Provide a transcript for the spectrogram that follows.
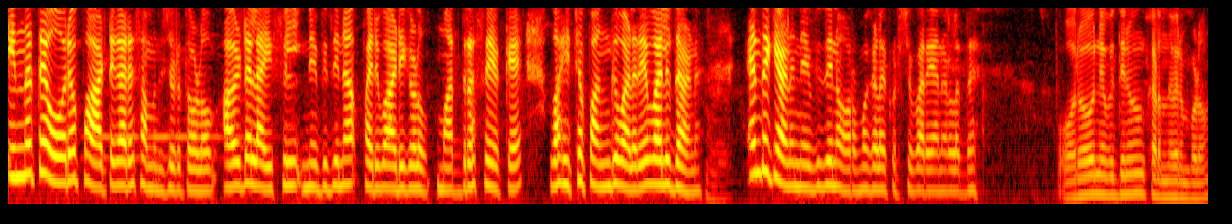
ഇന്നത്തെ ഓരോ പാട്ടുകാരെ സംബന്ധിച്ചിടത്തോളം അവരുടെ ലൈഫിൽ നബിദിന പരിപാടികളും മദ്രസയൊക്കെ വഹിച്ച പങ്ക് വളരെ വലുതാണ്. എന്തൊക്കെയാണ് നബിദിന ഓർമ്മകളെ കുറിച്ച് പറയാനുള്ളത്? ഓരോ നബിദിനവും കടന്നു വരുമ്പോഴും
